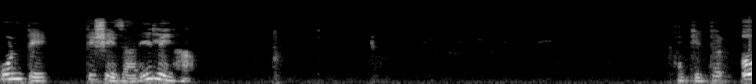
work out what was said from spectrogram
कोणते ते शेजारी लिहा. ओके तर अ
